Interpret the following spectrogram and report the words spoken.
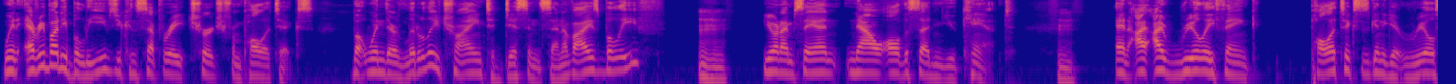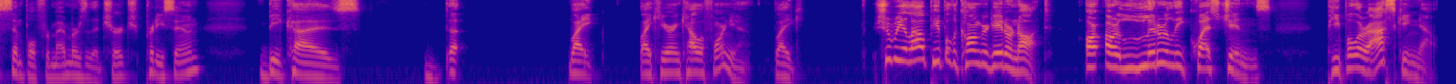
when everybody believes you can separate church from politics, but when they're literally trying to disincentivize belief, Mhm. you know what I'm saying? Now all of a sudden you can't, Hmm. and I, I really think politics is going to get real simple for members of the church pretty soon because the, like like here in California, like should we allow people to congregate or not? Are are literally questions people are asking now.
